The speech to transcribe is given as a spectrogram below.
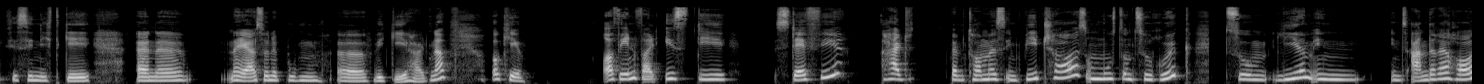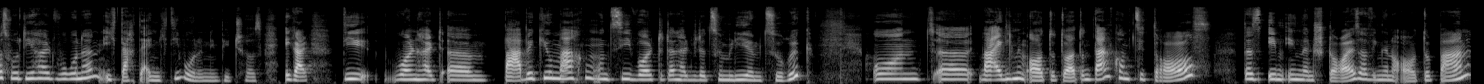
Sie sind nicht gay. Eine, naja, so eine Buben-WG äh, halt, ne? Okay. Auf jeden Fall ist die Steffi halt beim Thomas im Beach House und muss dann zurück zum Liam in, ins andere Haus, wo die halt wohnen. Ich dachte eigentlich, die wohnen im Beach House. Egal, die wollen halt ähm, Barbecue machen und sie wollte dann halt wieder zum Liam zurück und äh, war eigentlich mit dem Auto dort. Und dann kommt sie drauf, dass eben irgendein Stau ist auf irgendeiner Autobahn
